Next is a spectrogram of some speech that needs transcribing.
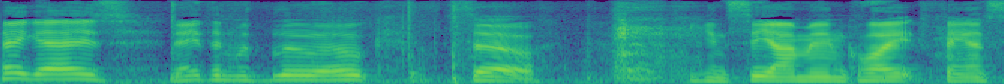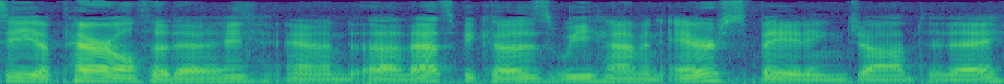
Hey guys, Nathan with Blue Oak. So, you can see I'm in quite fancy apparel today, and uh, that's because we have an air spading job today.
